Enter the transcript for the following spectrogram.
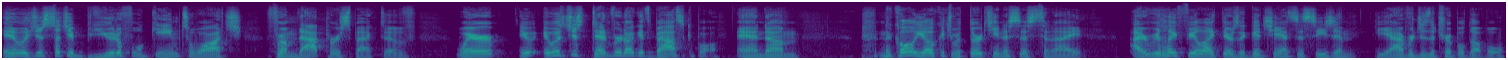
And it was just such a beautiful game to watch from that perspective where it, it was just Denver Nuggets basketball. And um, Nikola Jokic with 13 assists tonight. I really feel like there's a good chance this season he averages a triple double.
